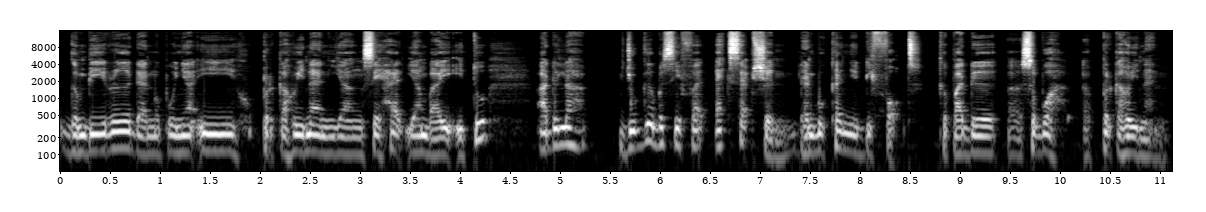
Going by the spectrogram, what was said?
gembira dan mempunyai perkahwinan yang sehat yang baik itu adalah juga bersifat exception dan bukannya default kepada uh, sebuah uh, perkahwinan.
